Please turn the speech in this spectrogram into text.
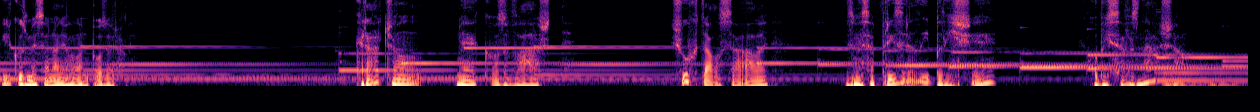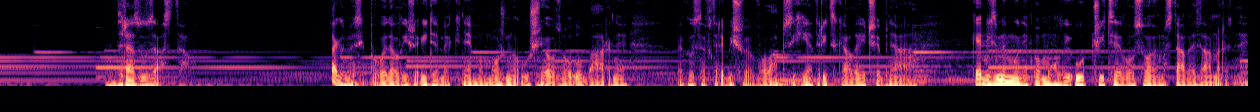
Chvíľku sme sa na neho len pozerali. Kráčal nejako zvláštne. Šuchtal sa, ale sme sa prizreli bližšie, ako by sa vznášal. Zrazu zastal. Tak sme si povedali, že ideme k nemu, možno ušiel z holubárne, ako sa v Trebišove volá psychiatrická liečebňa a keby sme mu nepomohli, určite vo svojom stave zamrzne.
